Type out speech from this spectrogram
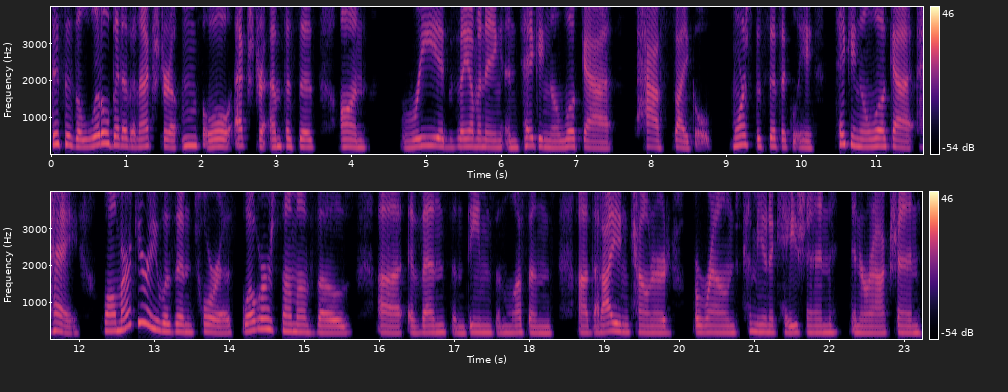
this is a little bit of an extra oomph, little extra emphasis on re-examining and taking a look at past cycles. More specifically, taking a look at, hey, while Mercury was in Taurus, what were some of those uh, events and themes and lessons uh, that I encountered around communication, interaction,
